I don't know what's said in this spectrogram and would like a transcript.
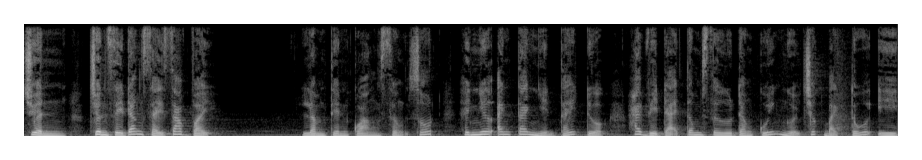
Chuyện, chuyện gì đang xảy ra vậy? Lâm Thiên Quang sửng sốt, hình như anh ta nhìn thấy được hai vị đại tông sư đang cúi người trước bạch tố y,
